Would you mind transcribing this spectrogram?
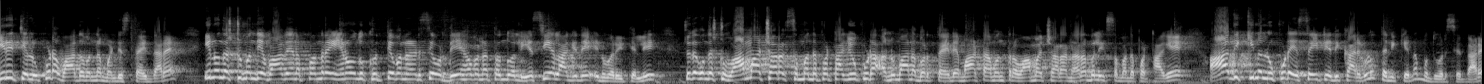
ಈ ರೀತಿಯಲ್ಲೂ ಕೂಡ ವಾದವನ್ನ ಮಂಡಿಸ್ತಾ ಇದ್ದಾರೆ. ಇನ್ನೊಂದಷ್ಟು ಮಂದಿಯ ವಾದ ಏನಪ್ಪಾ ಅಂದ್ರೆ ಏನೋ ಒಂದು ಕೃತ್ಯವನ್ನು ನಡೆಸಿ ಅವ್ರ ದೇಹವನ್ನ ತಂದು ಅಲ್ಲಿ ಎಸೆಯಲಾಗಿದೆ ಎನ್ನುವ ರೀತಿಯಲ್ಲಿ. ಜೊತೆಗೆ ಒಂದಷ್ಟು ವಾಮಾಚಾರಕ್ಕೆ ಸಂಬಂಧಪಟ್ಟ ಹಾಗೆಯೂ ಕೂಡ ಅನುಮಾನ ಬರ್ತಾ ಇದೆ. ಮಾಟ, ಮಂತ್ರ, ವಾಮಾಚಾರ, ನರಬಲಿಗೆ ಸಂಬಂಧಪಟ್ಟ ಹಾಗೆ ಆ ದಿಕ್ಕಿನಲ್ಲೂ ಕೂಡ ಎಸ್ ಅಧಿಕಾರಿಗಳು ತನಿಖೆಯನ್ನು ಮುಂದುವರಿಸಿದ್ದಾರೆ.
